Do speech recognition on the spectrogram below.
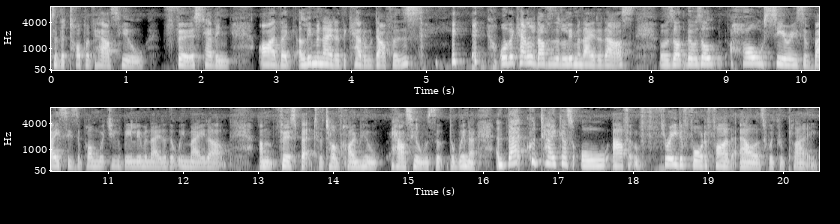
to the top of House Hill first, having either eliminated the cattle duffers or the cattle duffers that eliminated us. It was a, there was a whole series of bases upon which you could be eliminated that we made up. Um, first back to the top of Home Hill, House Hill was the, the winner, and that could take us all after three to four to five hours. We could play,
